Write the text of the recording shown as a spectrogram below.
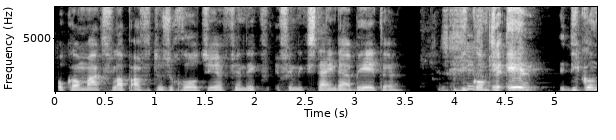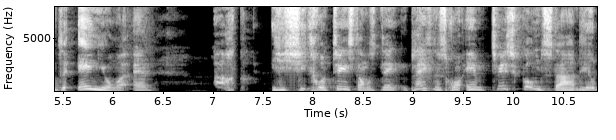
ook al maakt Flap af en toe zijn goaltje, vind ik, vind ik Stijn daar beter. Die komt erin. Die komt erin, jongen. En ach, je ziet gewoon tegenstanders denken, blijf nou eens gewoon in twee seconden staan. Heel,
